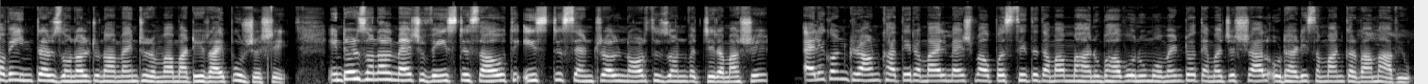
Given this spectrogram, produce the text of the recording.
હવે ઇન્ટર ઝોનલ ટુર્નામેન્ટ રમવા માટે રાયપુર જશે. Inter zonal match west south east central, north zone વચ્ચે રમાશે. એલિકોન ગ્રાઉન્ડ ખાતે રમાયેલ મેચમાં ઉપસ્થિત તમામ મહાનુભાવોનું મોમેન્ટો તેમજ શાલ ઓઢાડી સન્માન કરવામાં આવ્યું.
